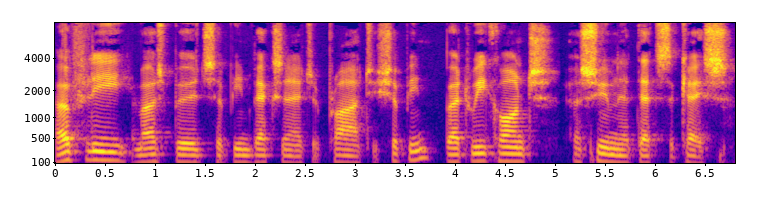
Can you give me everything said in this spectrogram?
Hopefully, most birds have been vaccinated prior to shipping, but we can't assume that that's the case.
